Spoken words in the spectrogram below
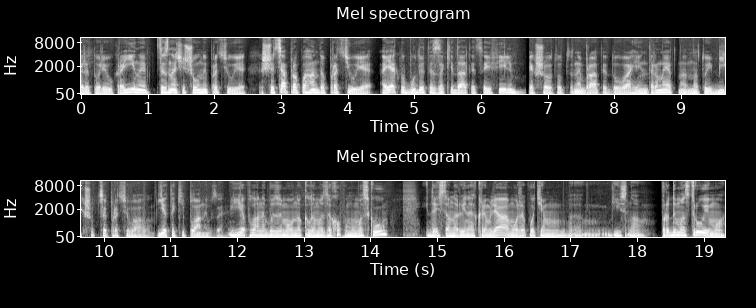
території України. Це значить, що вони працює, що ця пропаганда працює. А як ви будете закидати цей фільм, якщо тут не брати до уваги інтернет, на, на той бік, щоб це працювало? Є такі плани взагалі? Є плани, безумовно, коли ми захопимо Москву і десь там на руїнах Кремля, може потім е, дійсно продемонструємо,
